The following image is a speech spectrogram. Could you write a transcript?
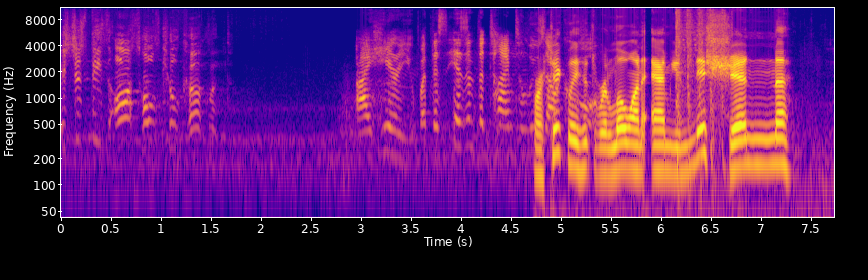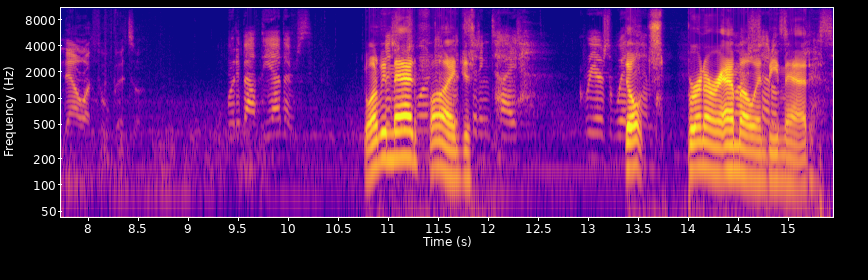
It's just these assholes kill Kirkland. I hear you, but this isn't the time to lose Particularly since we're low on ammunition. Now I feel better. What about the others? You want to be Mister's mad? Fine. Just sitting tight. Greer's with don't him. burn our Our ammo and be mad. pieces.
